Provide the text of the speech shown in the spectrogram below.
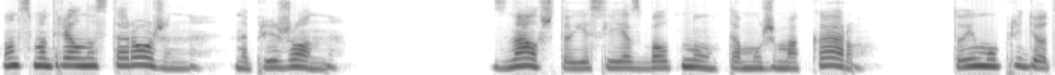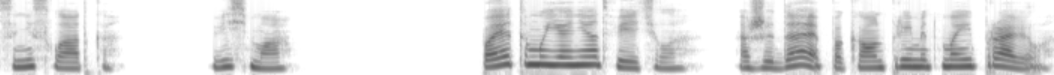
Он смотрел настороженно, напряженно. Знал, что если я сболтну тому же Макару, то ему придется несладко. Весьма. Поэтому я не ответила, ожидая, пока он примет мои правила.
